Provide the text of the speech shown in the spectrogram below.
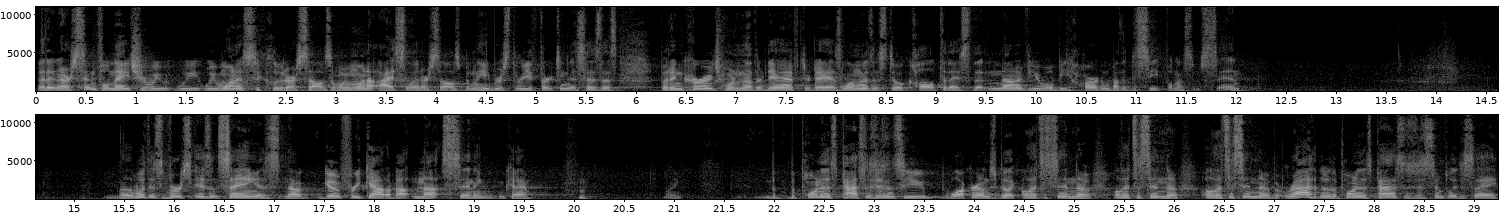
That in our sinful nature, we, we, we want to seclude ourselves and we want to isolate ourselves. But in Hebrews 3.13, it says this, But encourage one another day after day, as long as it's still called today, so that none of you will be hardened by the deceitfulness of sin. Now, what this verse isn't saying is now go freak out about not sinning, okay? like, the, the point of this passage isn't so you walk around and just be like, oh, that's a sin, no. Oh, that's a sin, no. Oh, that's a sin, no. But rather, the point of this passage is simply to say,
